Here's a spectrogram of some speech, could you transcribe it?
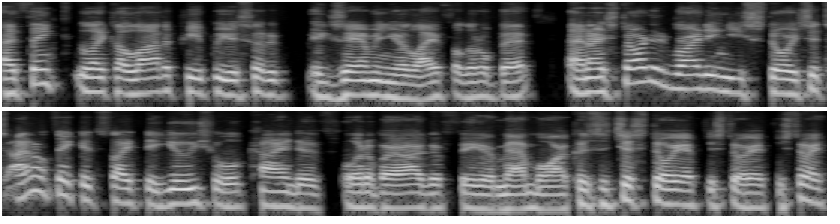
I think, like a lot of people, you sort of examine your life a little bit. And I started writing these stories. It's I don't think it's like the usual kind of autobiography or memoir because it's just story after story after story.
